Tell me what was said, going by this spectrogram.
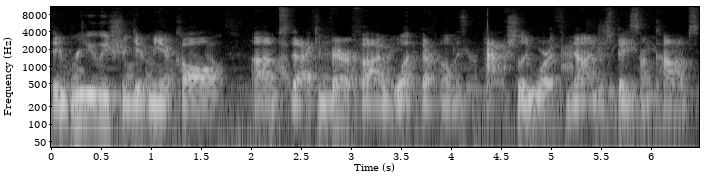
they really should give me a call um, so that I can verify what their home is actually worth, not just based on comps,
